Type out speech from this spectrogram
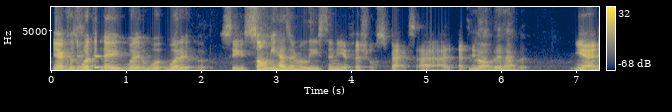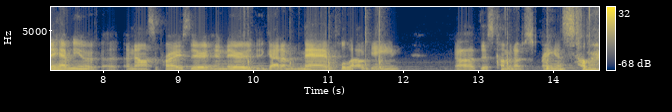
Yeah, because what did they? What? What? what it, see, Sony hasn't released any official specs. I, I, I think. No, they haven't. Yeah, they haven't even uh, announced the price. They're and they're got a mad pullout game. Uh, this coming up spring and summer.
